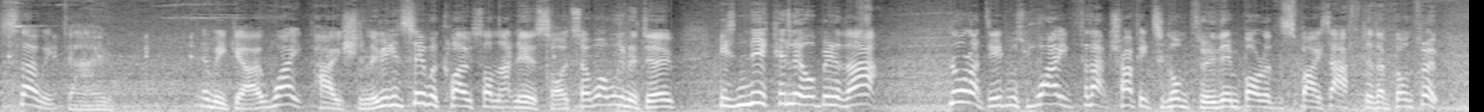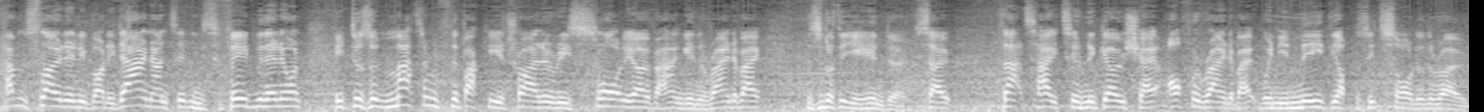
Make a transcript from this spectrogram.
slow it down. There we go, wait patiently. You can see we're close on that near side. So what we're gonna do is nick a little bit of that. And all I did was wait for that traffic to come through, then borrow the space after they've gone through. Haven't slowed anybody down, haven't interfered with anyone. It doesn't matter if the back of your trailer is slightly overhanging the roundabout, there's nothing you can do. So that's how to negotiate off a roundabout when you need the opposite side of the road.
